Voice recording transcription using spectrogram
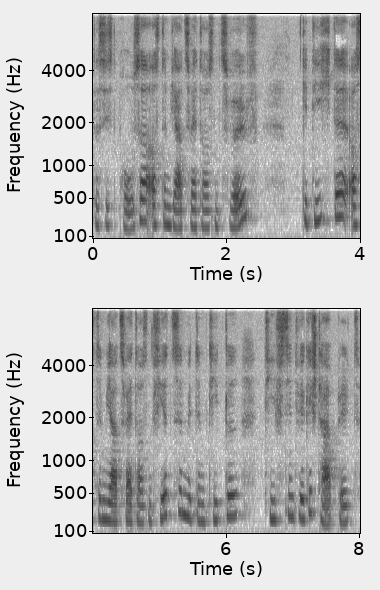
das ist Prosa aus dem Jahr 2012 Gedichte aus dem Jahr 2014 mit dem Titel Tief sind wir gestapelt.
